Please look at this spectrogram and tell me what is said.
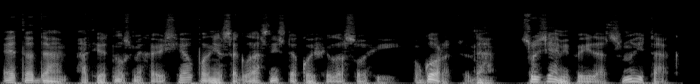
«Это да», — ответно усмехаюсь я, вполне согласный с такой философией. «В город, да. С друзьями повидаться, ну и так».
